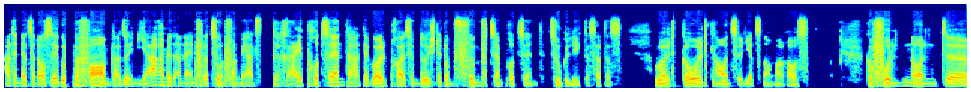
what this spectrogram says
hat in der Zeit auch sehr gut performt. Also in Jahren mit einer Inflation von mehr als 3 Prozent, da hat der Goldpreis im Durchschnitt um 15 Prozent zugelegt. Das hat das World Gold Council jetzt nochmal rausgefunden. Und äh,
